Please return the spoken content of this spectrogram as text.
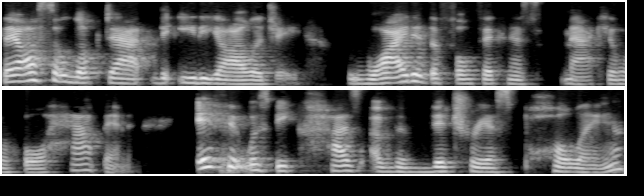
They also looked at the etiology. Why did the full thickness macular hole happen? If it was because of the vitreous pulling,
